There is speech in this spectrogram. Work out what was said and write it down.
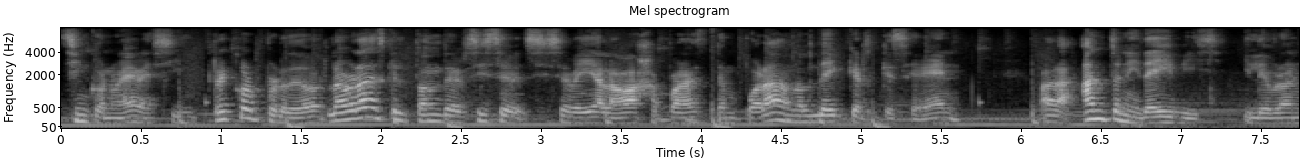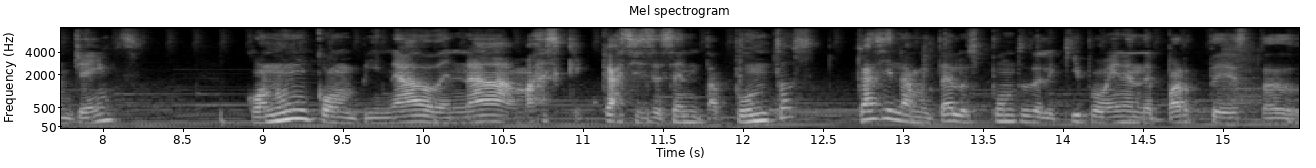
5-9, sí. Récord perdedor. La verdad es que el Thunder sí se, sí se veía a la baja para esta temporada. Los Lakers que se ven. Ahora, Anthony Davis y LeBron James. Con un combinado de nada más que casi 60 puntos. Casi la mitad de los puntos del equipo vienen de parte de, estas,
